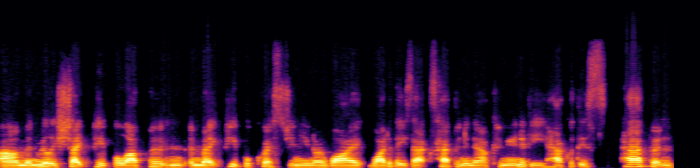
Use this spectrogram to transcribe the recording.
um, and really shake people up and, and make people question, you know, why why do these acts happen in our community? How could this happen?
